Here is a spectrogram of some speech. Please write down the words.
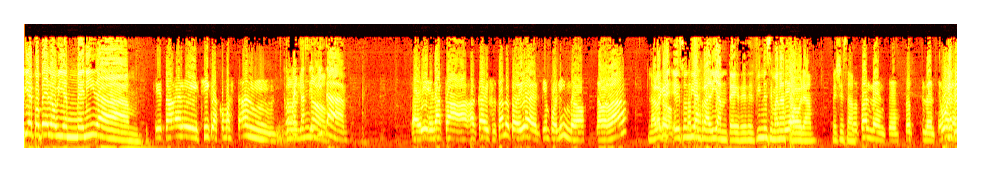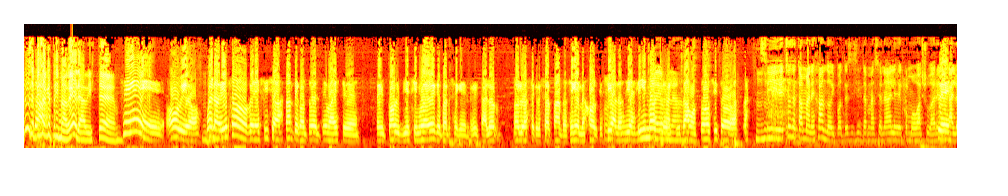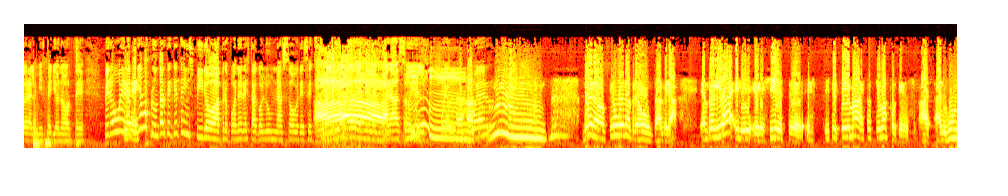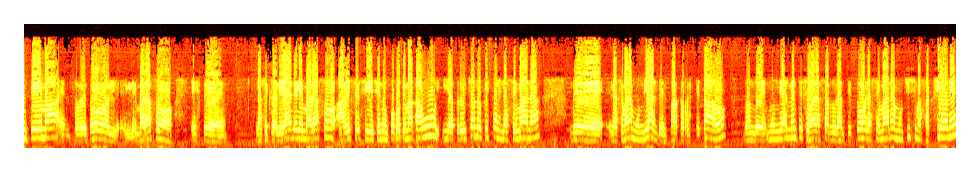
Silvia Copedo, bienvenida. ¿Qué tal, chicas? ¿Cómo están? ¿Cómo estás, Silvita? Bien, acá, acá disfrutando todavía del tiempo lindo, la verdad. La verdad que eh, son días radiantes desde el fin de semana hasta ahora. Belleza. Totalmente, totalmente. Bueno, la gente se piensa que es primavera, ¿viste? Sí, obvio. Bueno, y eso beneficia bastante con todo el tema este del COVID-19, que parece que el calor no lo hace crecer tanto, así que mejor que sigan los días lindos, y lo disfrutamos todos y todas. Sí, de hecho se están manejando hipótesis internacionales de cómo va a ayudar el calor al hemisferio norte. Pero bueno, queríamos preguntarte qué te inspiró a proponer esta columna sobre sexualidad en el ah. embarazo y el mm. Bueno, qué buena pregunta. Mira, en realidad elegí este, este tema, estos temas porque algún tema, sobre todo el, el embarazo, este, la sexualidad en el embarazo a veces sigue siendo un poco tema tabú y aprovechando que esta es la semana de la Semana Mundial del Parto Respetado, donde mundialmente se van a hacer durante toda la semana muchísimas acciones.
